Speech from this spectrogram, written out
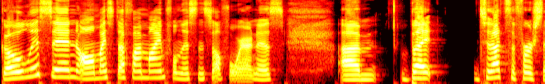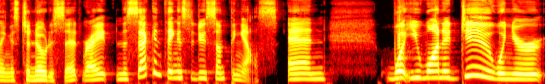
go listen all my stuff on mindfulness and self-awareness. Um, but so that's the first thing is to notice it right? And the second thing is to do something else. And what you want to do when you're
